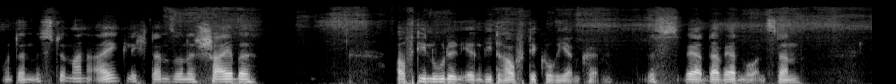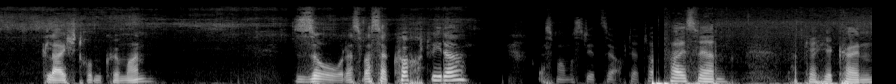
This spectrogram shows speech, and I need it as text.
Und dann müsste man eigentlich dann so eine Scheibe auf die Nudeln irgendwie drauf dekorieren können. Das wär, da werden wir uns dann gleich drum kümmern. So, das Wasser kocht wieder. Erstmal musste jetzt ja auch der Topf heiß werden. Hab ja hier keine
